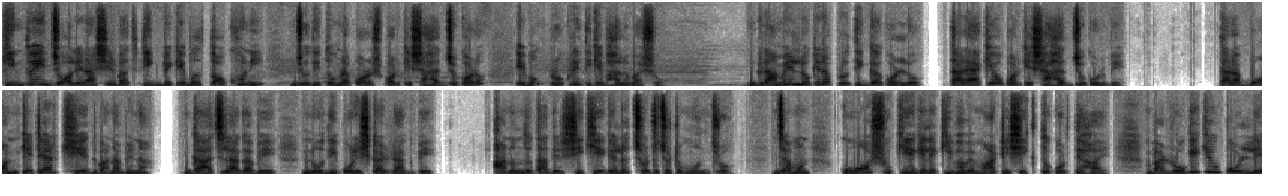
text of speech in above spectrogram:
কিন্তু এই জলের আশীর্বাদ টিকবে কেবল তখনই যদি তোমরা পরস্পরকে সাহায্য করো এবং প্রকৃতিকে ভালোবাসো। গ্রামের লোকেরা প্রতিজ্ঞা করল, তারা একে অপরকে সাহায্য করবে। তারা বন কেটে আর ক্ষেত বানাবে না, গাছ লাগাবে, নদী পরিষ্কার রাখবে। আনন্দ তাদের শিখিয়ে গেল ছোট ছোট মন্ত্র, যেমন কুয়া শুকিয়ে গেলে কীভাবে মাটি সিক্ত করতে হয়, বা রোগে কেউ পড়লে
